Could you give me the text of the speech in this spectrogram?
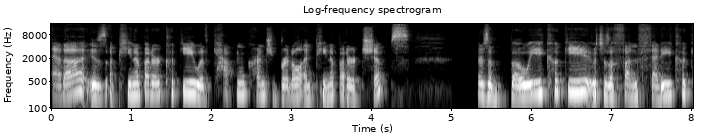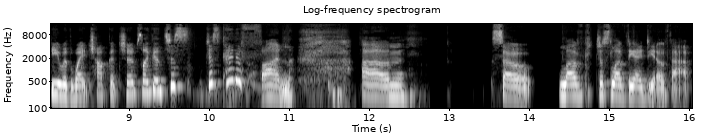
Etta is a peanut butter cookie with Cap'n Crunch brittle and peanut butter chips. There's a Bowie cookie, which is a funfetti cookie with white chocolate chips. Like, it's just, just kind of fun. Um, so loved, just loved the idea of that.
